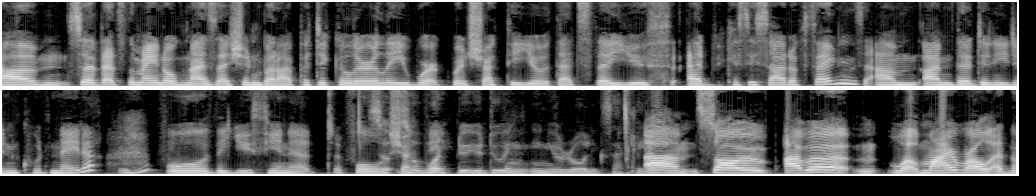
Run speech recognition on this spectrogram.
Um, so that's the main organization, but I particularly work with Shakti Youth. That's the youth advocacy side of things. Um, I'm the Dunedin coordinator for the youth unit for Mm-hmm. So, Shakti. so what do you do in, in your role exactly? Um, so our, well, my role at the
